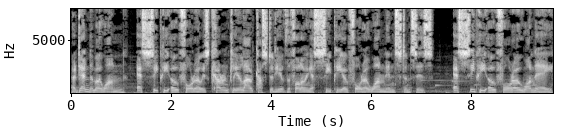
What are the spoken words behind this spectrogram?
Addendum 01, SCP-040 is currently allowed custody of the following SCP-0401 instances. SCP-0401-A,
